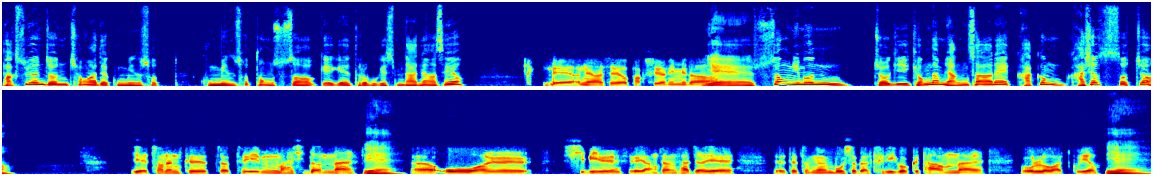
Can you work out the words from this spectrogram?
박수현 전 청와대 국민소, 국민소통수석에게 들어보겠습니다. 안녕하세요. 네, 안녕하세요. 박수현입니다. 예, 수석님은 저기 경남 양산에 가끔 가셨었죠? 예, 저는 그, 저 퇴임하시던 날, 예. 5월 10일 양산 사저에 대통령 모셔다 드리고 그 다음날 올라왔고요. 예.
